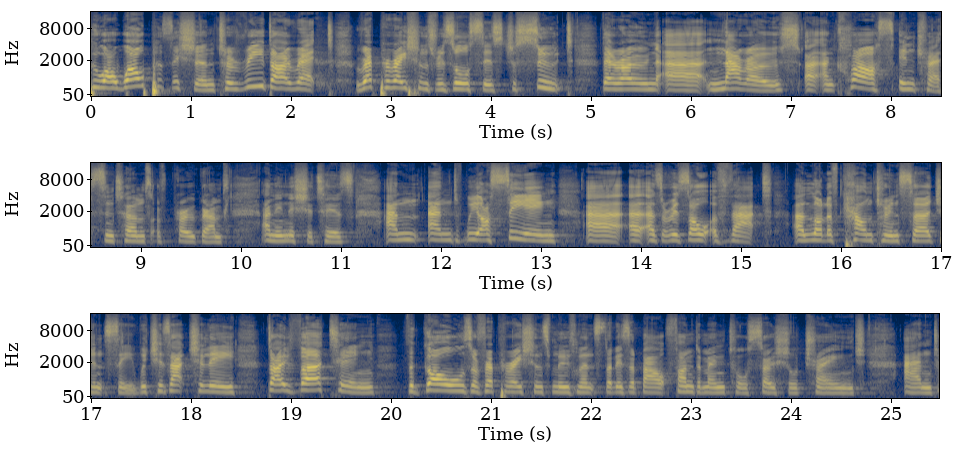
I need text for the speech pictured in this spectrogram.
who are well positioned to redirect reparations resources to suit their own uh, narrow uh, and class interests in terms of programs and initiatives. And, and we are seeing, uh, as a result of that, a lot of counterinsurgency, which is actually diverting the goals of reparations movements that is about fundamental social change and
